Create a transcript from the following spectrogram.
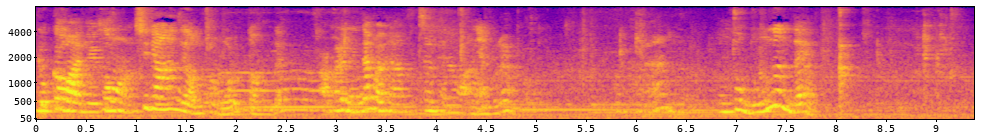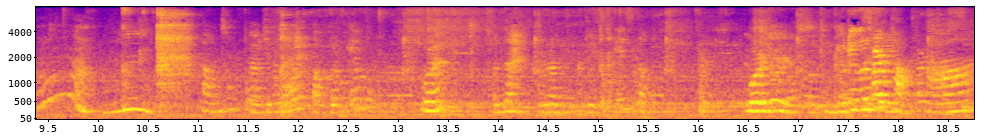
녹여가 아니고. 치게 하는 게 엄청 어렵다는데? 아, 그래 냉장고에 그냥 붙이면 되는 거 아니야? 그래? 이렇게. 엄청 녹는데. 음. 나 엄청 나 지금 어렵다. 그걸 깨먹어. 왜? 전자레인지 돌렸는데 그게 깼어. 뭘 돌렸어? 유리그 설탕. 아.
